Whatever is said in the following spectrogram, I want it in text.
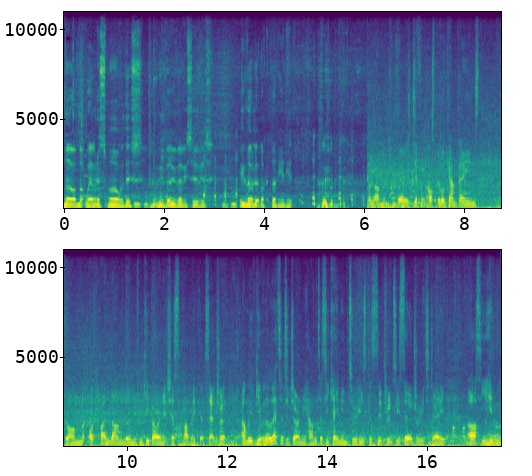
No, I'm not wearing a smile with this. I'm being very, very serious. Even though I look like a bloody idiot. for London from various different hospital campaigns, from Occupy London, from Keep Our NHS Public, etc. And we've given a letter to Jeremy Hunt as he came into his constituency surgery today, asking him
